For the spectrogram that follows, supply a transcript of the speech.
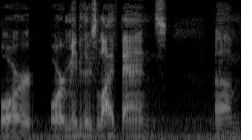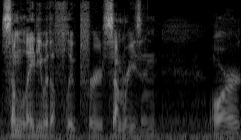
or or maybe there's live bands. Um, some lady with a flute for some reason or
